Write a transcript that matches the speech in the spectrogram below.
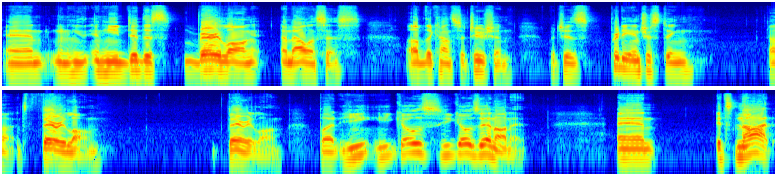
And when he and he did this very long analysis of the Constitution, which is pretty interesting. Uh, it's very long, very long, but he he goes he goes in on it, and it's not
